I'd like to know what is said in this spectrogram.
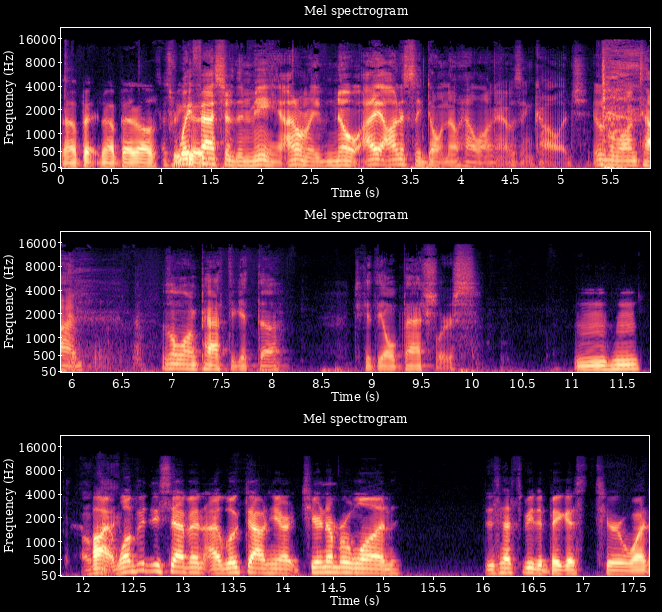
Not bad, not bad at all. That's pretty way good. faster than me. I don't even know. I honestly don't know how long I was in college. It was a long time. it was a long path to get the to get the old bachelor's. Mm-hmm. Okay. All right, 157. I look down here. Tier number one. This has to be the biggest tier one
